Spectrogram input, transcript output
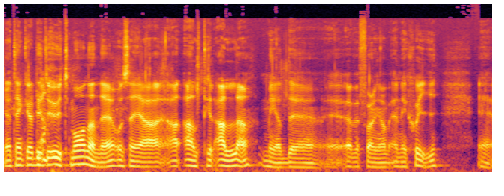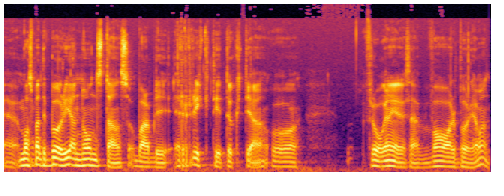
jag tänker att det är lite ja. utmanande att säga allt till alla med eh, överföring av energi. Eh, måste man inte börja någonstans och bara bli riktigt duktiga? Och frågan är så här, var börjar man?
